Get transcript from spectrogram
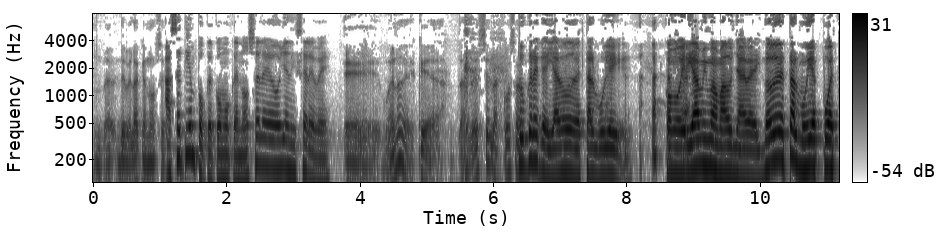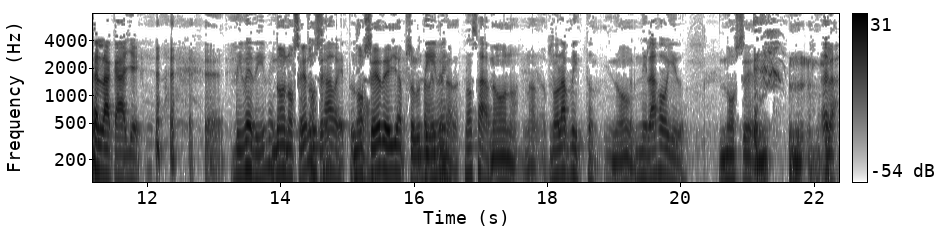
de, verdad que no sé. Hace tiempo que como que no se le oye ni se le ve. Eh, bueno es que a veces las cosas tú crees que ya no debe estar muy como diría mi mamá doña Evelyn no debe estar muy expuesta en la calle dime dime. No no sé no sé. no sé de ella absolutamente nada. no sabes. No no nada no la has visto. No. Ni la has oído No sé.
